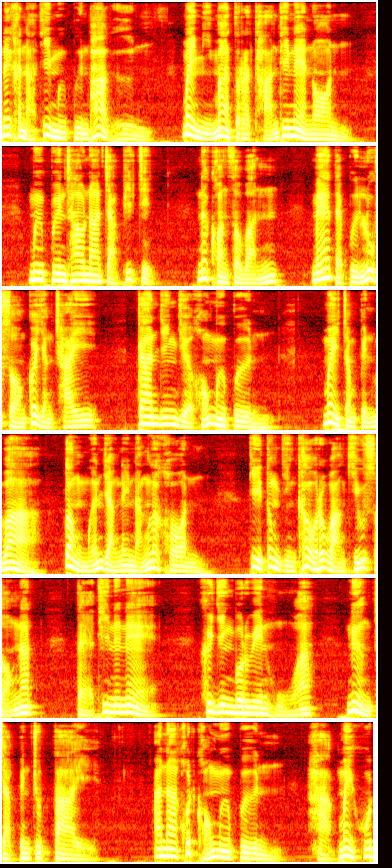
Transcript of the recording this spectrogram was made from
ในขณะที่มือปืนภาคอื่น ไม่มีมาตรฐานที่แน่นอน มือปืนชาวนาจากพิจิตรนครสวรรค์ แม้แต่ปืนลูกซองก็ยังใช้ การยิงเหยื่อของมือปืน ไม่จำเป็นว่าต้องเหมือนอย่างในหนังละคร ที่ต้องยิงเข้าระหว่างคิ้วสองนัด แต่ที่แน่ ๆ คือยิงบริเวณหัว เนื่องจากเป็นจุดตาย อนาคตของมือปืน หากไม่คุด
